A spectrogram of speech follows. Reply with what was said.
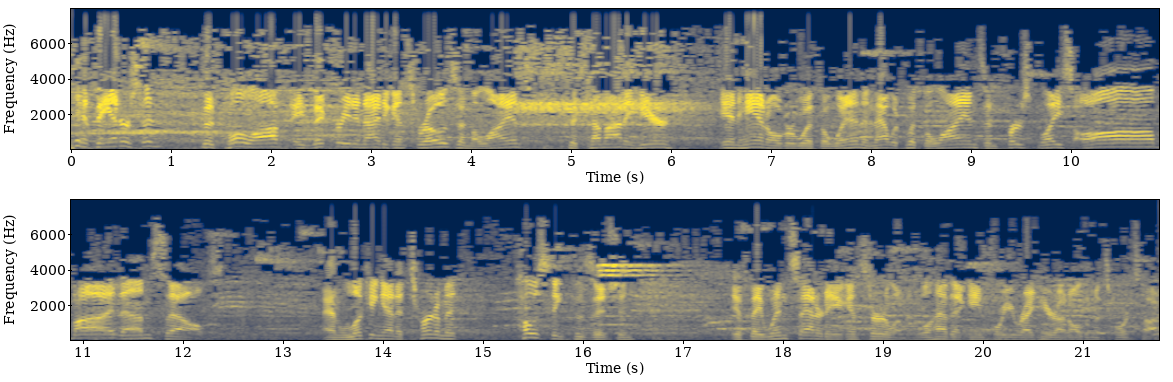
if Anderson could pull off a victory tonight against Rose and the Lions could come out of here in Hanover with a win, and that would put the Lions in first place all by themselves. And looking at a tournament hosting position, if they win Saturday against Earlham. And we'll have that game for you right here on Ultimate Sports Talk.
